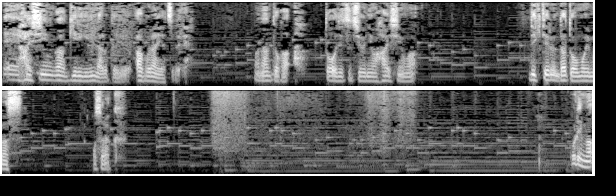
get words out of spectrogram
えー、配信がギリギリになるという危ないやつで、まあ、なんとか当日中には配信はできてるんだと思います。おそらく。これ今、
